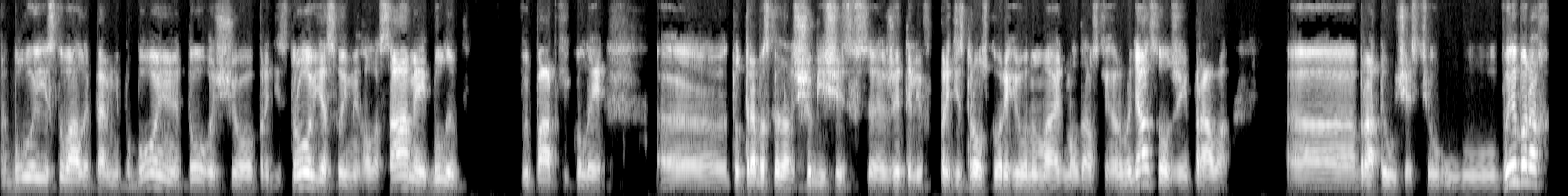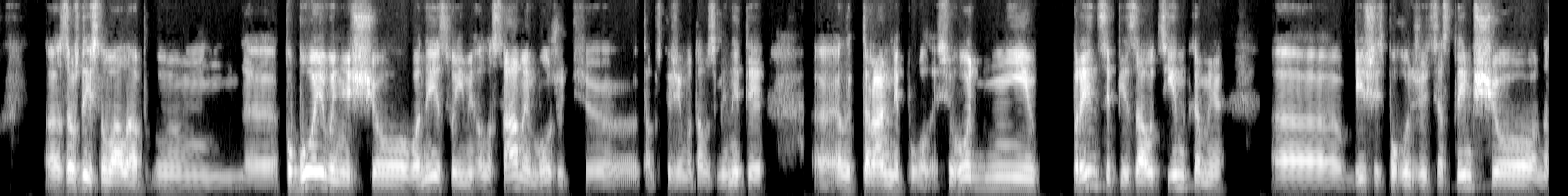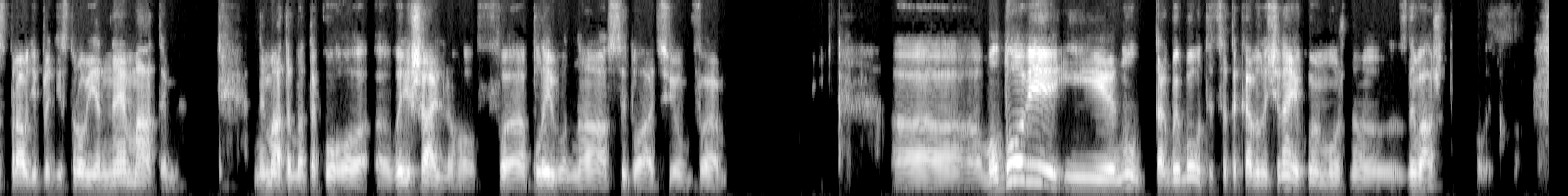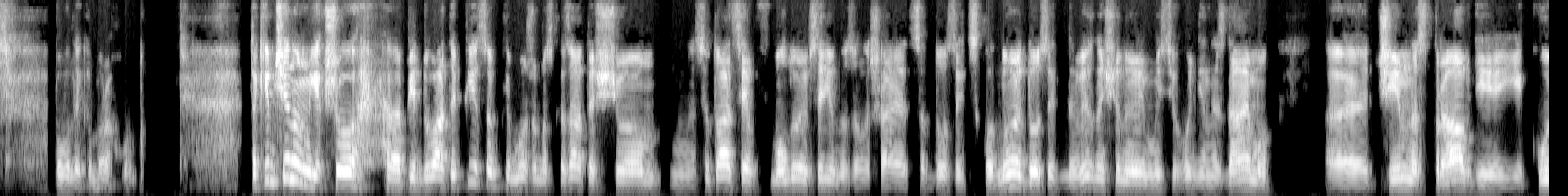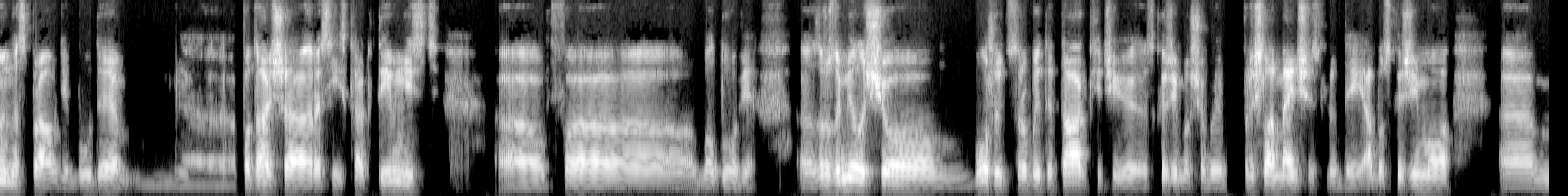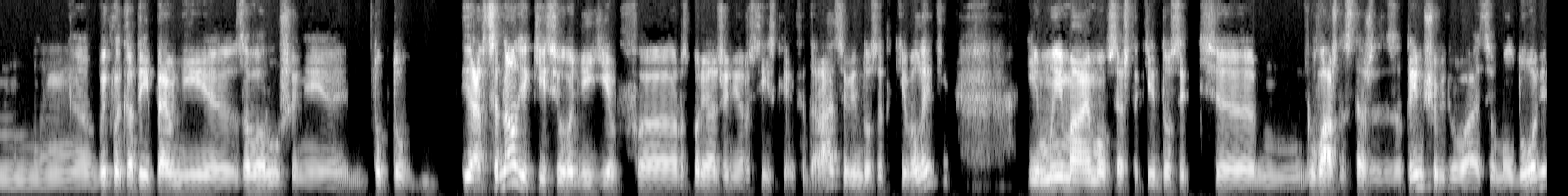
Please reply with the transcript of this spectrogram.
було існували певні побоювання того, що Придністров'я своїми голосами і були випадки, коли е, тут треба сказати, що більшість е, жителів Придністровського регіону мають молдавське громадянство, отже, і право е, брати участь у, у виборах. Е, Завжди існувало е, побоювання, що вони своїми голосами можуть е, там, скажімо, там змінити е, електоральне поле. Сьогодні, в принципі, за оцінками, більшість погоджується з тим, що насправді Придністров'я не матиме. Не матиме такого е, вирішального впливу на ситуацію в Молдові, і ну так би мовити, це така величина, якою можна зневажити по великому рахунку. Таким чином, якщо е, підбивати підсумки, можемо сказати, що ситуація в Молдові все рівно залишається досить складною, досить невизначеною. Ми сьогодні не знаємо, е, чим насправді, якою насправді буде е, подальша російська активність в Молдові. Зрозуміло, що можуть зробити так, чи скажімо, щоб прийшла меншість людей, або скажімо. Ем, викликати і певні заворушення, тобто і арсенал, який сьогодні є в е, розпорядженні Російської Федерації, він досить таки великий, і ми маємо все ж таки досить е, уважно стежити за тим, що відбувається в Молдові,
